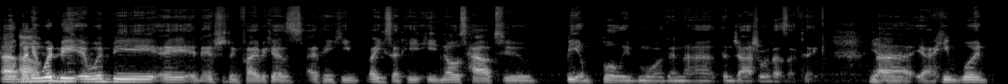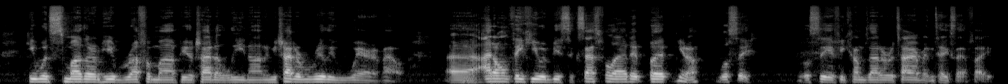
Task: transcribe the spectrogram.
uh, but it Um, would be it would be a, an interesting fight because I think he, like you said, he he knows how to be a bully more than uh, than Joshua does. I think, yeah. uh, yeah, he would he would smother him, he'd rough him up, he would try to lean on him, he'd try to really wear him out. Uh, I don't think he would be successful at it, but you know, we'll see. We'll see if he comes out of retirement and takes that fight.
